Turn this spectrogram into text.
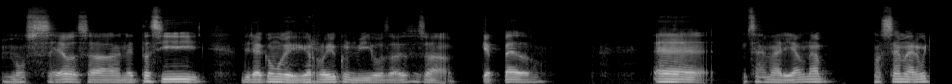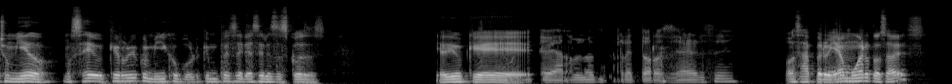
No sé, o sea, neta sí diría como que qué rollo conmigo, ¿sabes? O sea, qué pedo. Eh, o sea, me haría una, no sé, me daría mucho miedo. No sé, qué rollo con mi hijo, ¿por qué empezaría a hacer esas cosas? Yo digo que, retorcerse. O sea, pero ya muerto, ¿sabes?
